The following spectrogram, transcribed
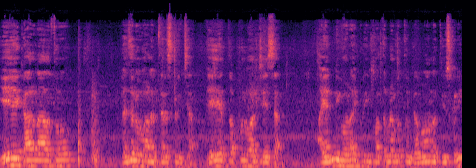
ఏ ఏ కారణాలతో ప్రజలు వాళ్ళని తిరస్కరించారు? ఏ ఏ తప్పులు వాళ్ళు చేశారు? అవన్నీ కూడా ఇప్పుడు ఈ కొత్త ప్రభుత్వం గమనంలో తీసుకుని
